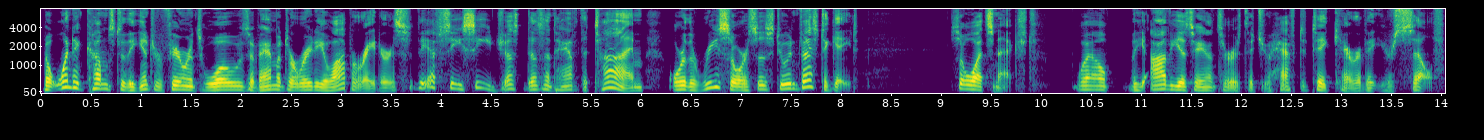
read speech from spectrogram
But when it comes to the interference woes of amateur radio operators, the FCC just doesn't have the time or the resources to investigate. So what's next? Well, the obvious answer is that you have to take care of it yourself.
